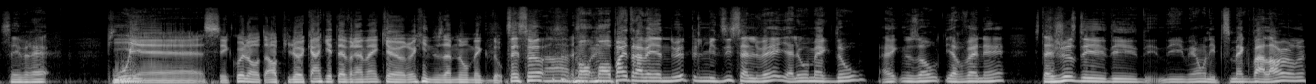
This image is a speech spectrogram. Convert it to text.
C'est vrai. Puis Oui. euh, c'est cool. l'autre- Ah, puis là, quand il était vraiment écœureux, il nous amenait au McDo. C'est ça. Ah, mon, père travaillait de nuit, puis le midi, il se levait, il allait au McDo avec nous autres, il revenait. C'était juste des, des, des, des- voyons, des petits mecs valeurs, là,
